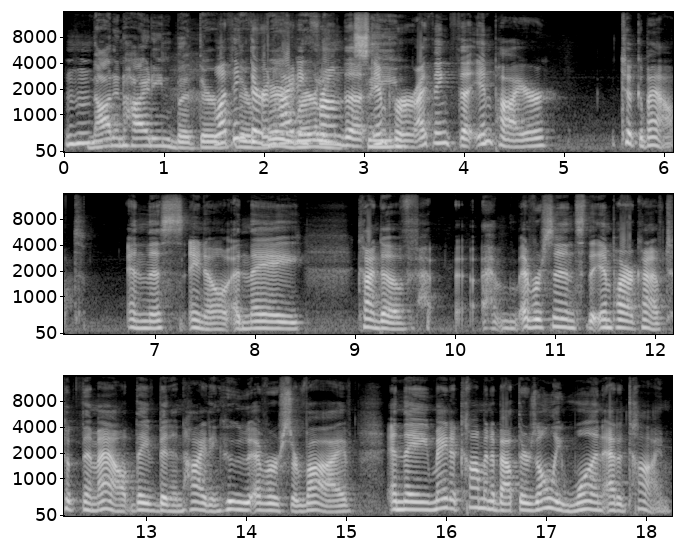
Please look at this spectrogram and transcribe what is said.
not in hiding but they're Mm-hmm. Well, I think they're, in hiding from the seen. Emperor. I think the Empire took them out, and this, you know, and they kind of ever since the Empire kind of took them out, they've been in hiding. Whoever survived, and they made a comment about there's only one at a time.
